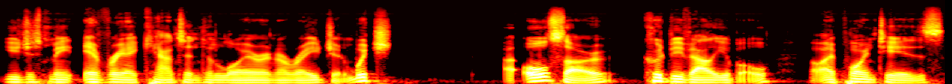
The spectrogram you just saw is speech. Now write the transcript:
you just meet every accountant and lawyer in a region, which uh, also could be valuable. But my point is,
